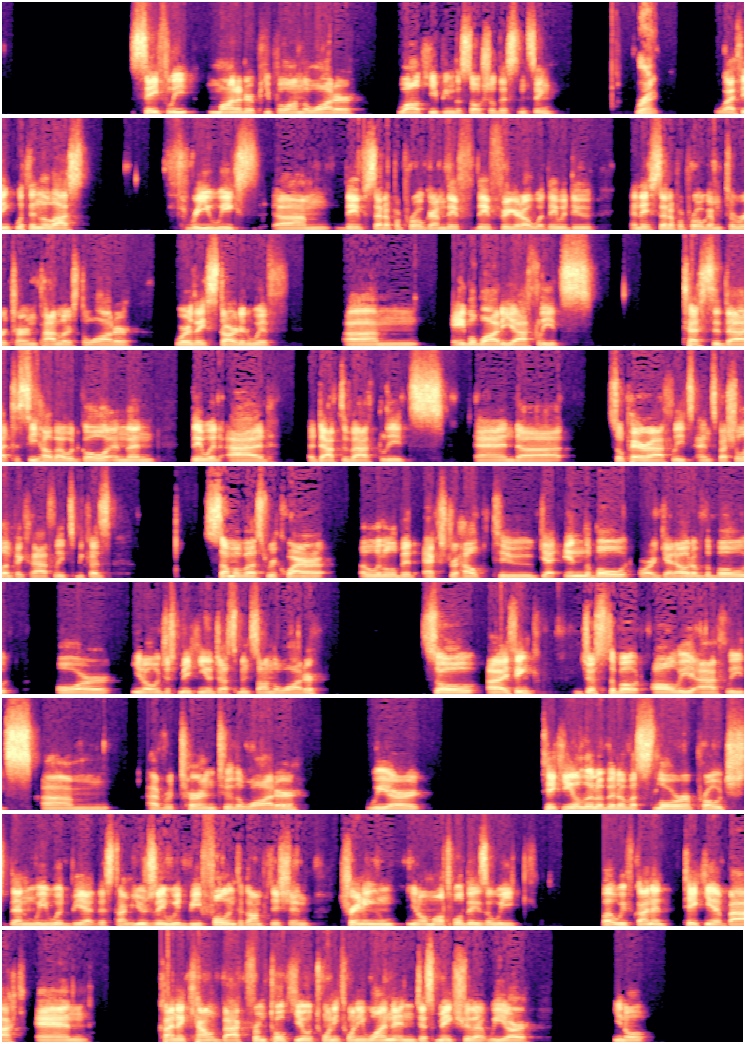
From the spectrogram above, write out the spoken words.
safely monitor people on the water while keeping the social distancing. Right. Well, I think within the last three weeks, um, they've set up a program. They've they've figured out what they would do, and they set up a program to return paddlers to water, where they started with um, able-bodied athletes, tested that to see how that would go, and then they would add adaptive athletes and uh, so para athletes and Special Olympics athletes because some of us require a little bit extra help to get in the boat or get out of the boat or you know just making adjustments on the water. So i think just about all the athletes um, have returned to the water. We are taking a little bit of a slower approach than we would be at this time. Usually we'd be full into competition training you know multiple days a week but we've kind of taken it back and kind of count back from Tokyo 2021 and just make sure that we are, you know,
